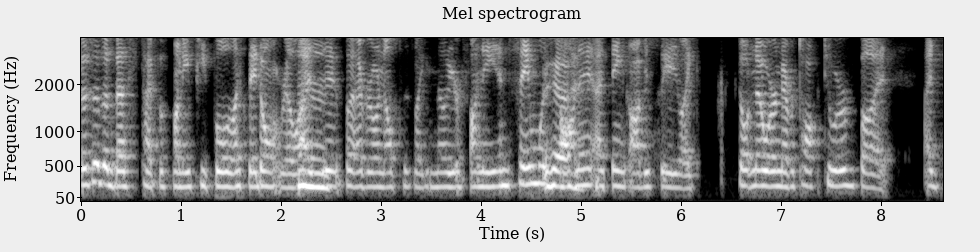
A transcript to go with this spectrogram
Those are the best type of funny people. Like they don't realize Mhm. it, but everyone else is like, no, you're funny. And same with Yeah. Sonnett. I think obviously like don't know her, never talked to her, but I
